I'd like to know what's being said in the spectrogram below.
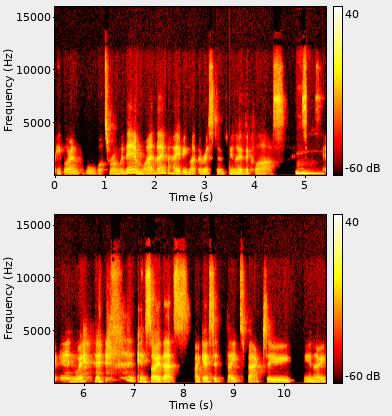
people are well what's wrong with them? Why aren't they behaving like the rest of you know the class? Mm. so again we're and so that's i guess it dates back to you know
